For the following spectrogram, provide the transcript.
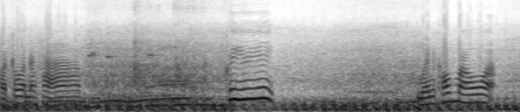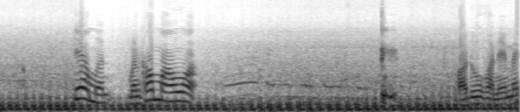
ขอโทษนะครับเฮ้ยเฮ้ยเฮ้ยเหมือนเขาเมาอะเตี้ยเหมือนเหมือนเขาเมาอะขอดูก่อนได้ไหม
